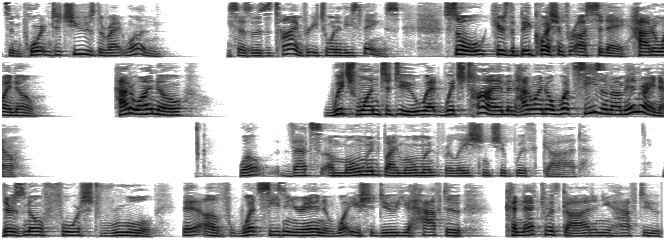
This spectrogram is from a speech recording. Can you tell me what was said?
It's important to choose the right one. He says there's a time for each one of these things. So here's the big question for us today How do I know? How do I know which one to do at which time, and how do I know what season I'm in right now? Well, that's a moment by moment relationship with God. There's no forced rule of what season you're in and what you should do. You have to connect with God and you have to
